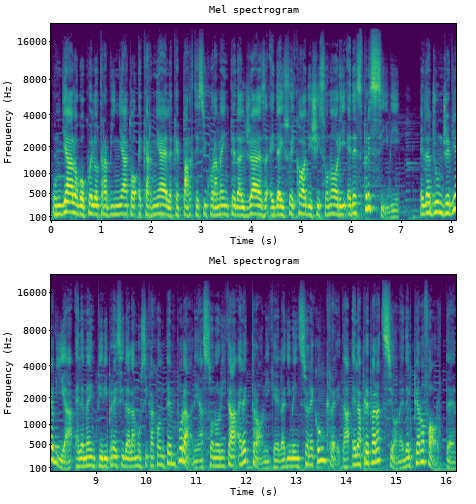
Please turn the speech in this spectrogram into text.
Un dialogo, quello tra Vignato e Carniel, che parte sicuramente dal jazz e dai suoi codici sonori ed espressivi, ed aggiunge via via elementi ripresi dalla musica contemporanea, sonorità elettroniche, la dimensione concreta e la preparazione del pianoforte.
